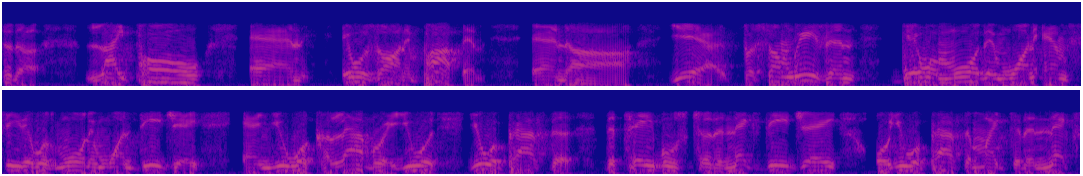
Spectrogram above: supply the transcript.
the light pole and it was on and popping. And uh, yeah, for some reason there were more than one MC. There was more than one DJ, and you would collaborate. You would you would pass the the tables to the next DJ, or you would pass the mic to the next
